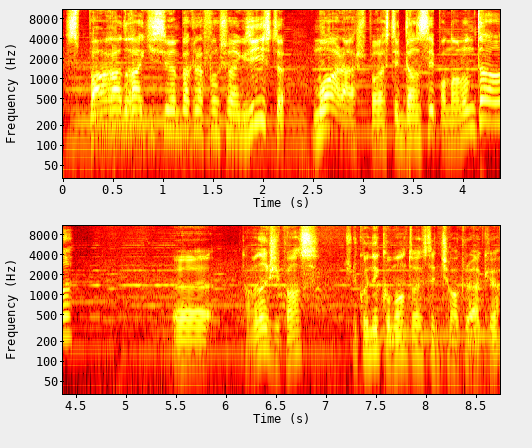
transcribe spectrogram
Sparadra qui sait même pas que la fonction existe, moi là, je peux rester danser pendant longtemps. Hein. Euh, maintenant que j'y pense, tu le connais comment toi, Stenchi Rock le hacker?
